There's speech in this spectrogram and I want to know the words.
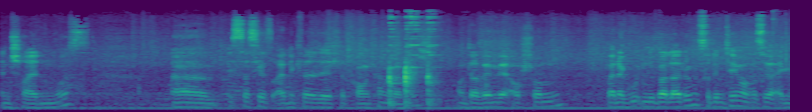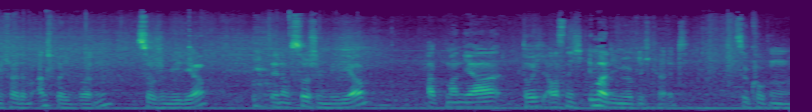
entscheiden muss, äh, ist das jetzt eine Quelle, der ich vertrauen kann oder nicht. Und da wären wir auch schon bei einer guten Überleitung zu dem Thema, was wir eigentlich heute ansprechen wollten, Social Media. Denn auf Social Media hat man ja durchaus nicht immer die Möglichkeit zu gucken,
